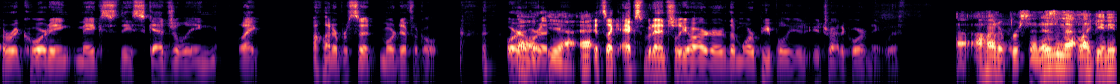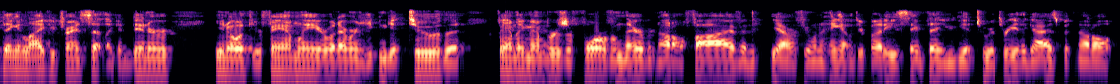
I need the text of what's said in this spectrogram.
a recording makes the scheduling like hundred percent more difficult, or, Oh or yeah, it's like exponentially harder the more people you, you try to coordinate with. A hundred percent. Isn't that like anything in life? You try and set like a dinner, you know, with your family or whatever, and you can get two of the family members or four of them there, but not all five. And yeah, or if you want to hang out with your buddies, same thing. You can get two or three of the guys, but not all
